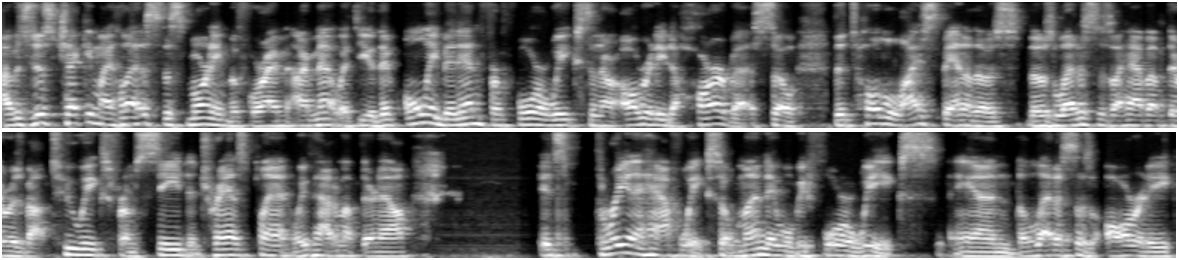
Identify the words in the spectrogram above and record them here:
I was just checking my lettuce this morning before I, I, met with you. They've only been in for four weeks and are already to harvest. So the total lifespan of those those lettuces I have up there was about two weeks from seed to transplant. We've had them up there now. It's three and a half weeks. So Monday will be four weeks, and the lettuce is already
